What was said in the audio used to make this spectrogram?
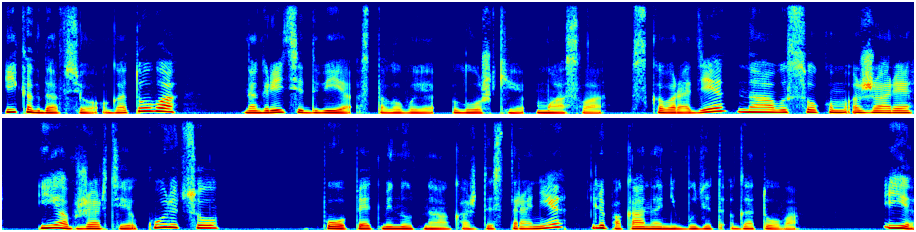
И когда все готово, Нагрейте 2 столовые ложки масла в сковороде на высоком жаре и обжарьте курицу по 5 минут на каждой стороне или пока она не будет готова. И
